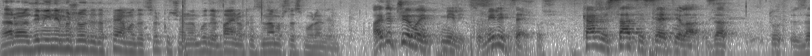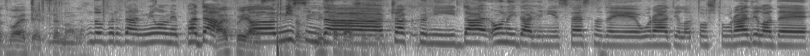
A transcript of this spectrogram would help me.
Naravno da mi ne može ovdje da pevamo, da crkuće nam bude bajno kad znamo što smo uradili. Ajde čujemo i Milicu. Milice, kažeš sad se setila za, tu, za dvoje dece male. Dobar dan, Milane. Pa da, Aj, pojasni, mislim nisam da čak ni da, ona i dalje nije svesna da je uradila to što uradila, da je,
